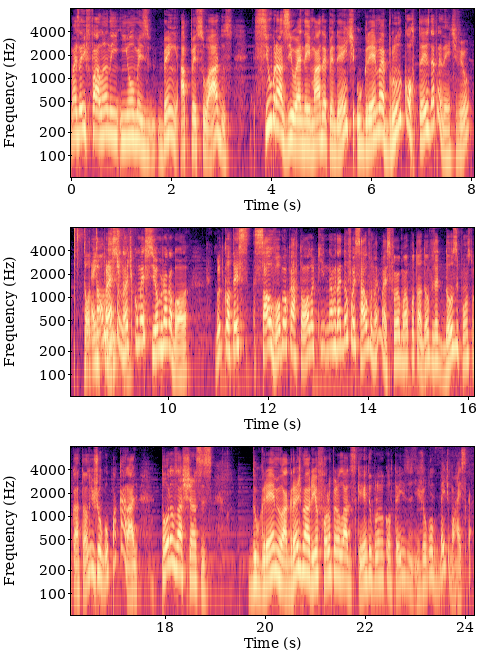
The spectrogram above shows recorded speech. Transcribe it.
Mas aí, falando em, em homens bem apessoados, se o Brasil é Neymar dependente, o Grêmio é Bruno Cortez dependente, viu? É Totalmente. impressionante como esse homem joga bola. Bruno Cortez salvou meu Cartola, que na verdade não foi salvo, né? Mas foi o maior pontuador, fez 12 pontos no Cartola e jogou pra caralho. Todas as chances do Grêmio, a grande maioria foram pelo lado esquerdo e o Bruno Cortez jogou bem demais, cara.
